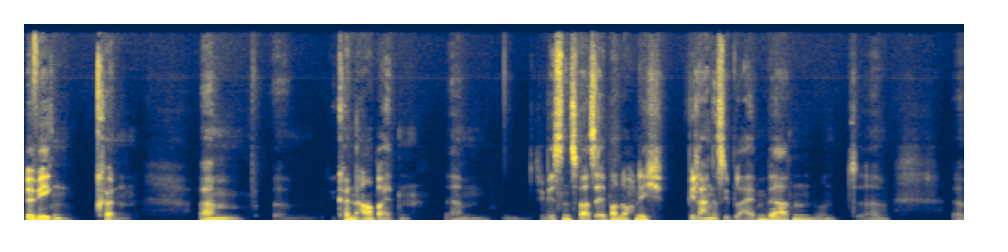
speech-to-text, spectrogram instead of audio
bewegen können, ähm, können arbeiten. Ähm, sie wissen zwar selber noch nicht, wie lange sie bleiben werden und äh, äh,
